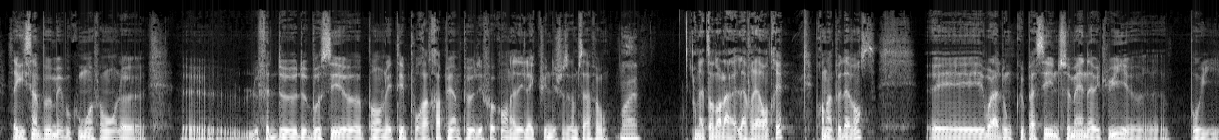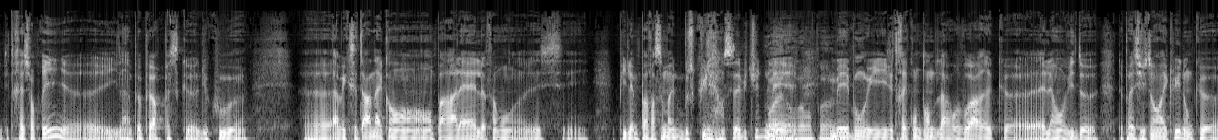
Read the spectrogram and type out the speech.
Ça existe un peu mais beaucoup moins. Enfin bon le euh, le fait de, de bosser euh, pendant l'été pour rattraper un peu des fois quand on a des lacunes, des choses comme ça. Enfin bon, Ouais. en attendant la, la vraie rentrée, prendre un peu d'avance. Et voilà donc passer une semaine avec lui. Euh, bon il est très surpris. euh, il a un peu peur parce que du coup. euh, euh, avec cette arnaque en, en parallèle, enfin bon, c'est puis il aime pas forcément être bousculé dans ses habitudes, Ouais, mais non, vraiment pas. mais bon, il est très content de la revoir et qu'elle a envie de, de passer du temps avec lui, donc euh,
